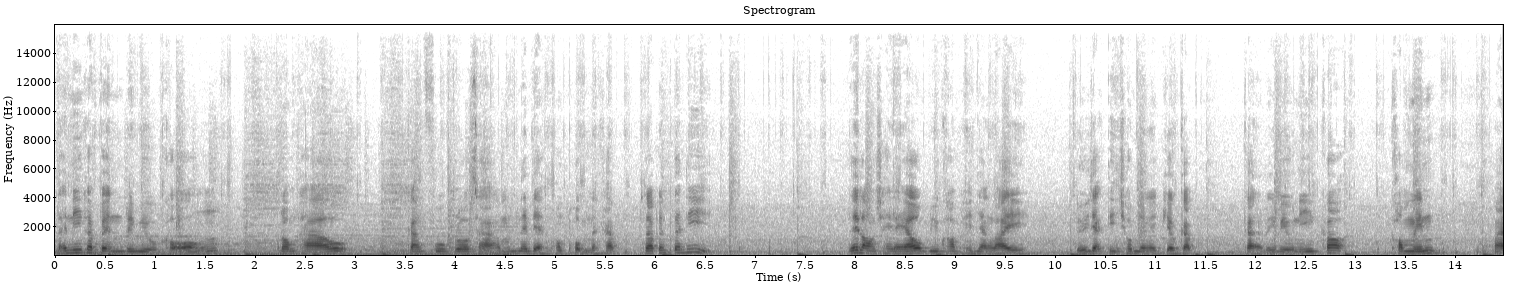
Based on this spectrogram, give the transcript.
และนี่ก็เป็นรีวิวของ รองเท้ากังฟูโปร 3 ในแบบของผมนะครับสำหรับเพื่อนๆที่ได้ลองใช้แล้วมีความเห็นอย่างไร หรืออยากติชมยังไงเกี่ยวกับการรีวิวนี้ก็คอมเมนต์มา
